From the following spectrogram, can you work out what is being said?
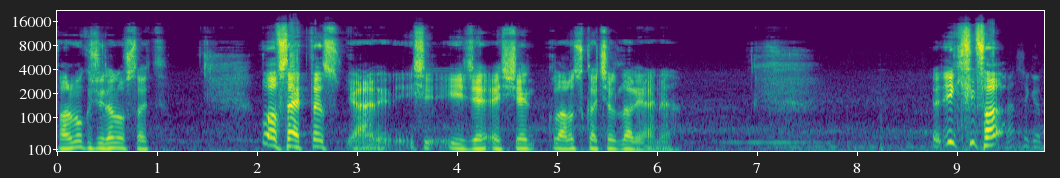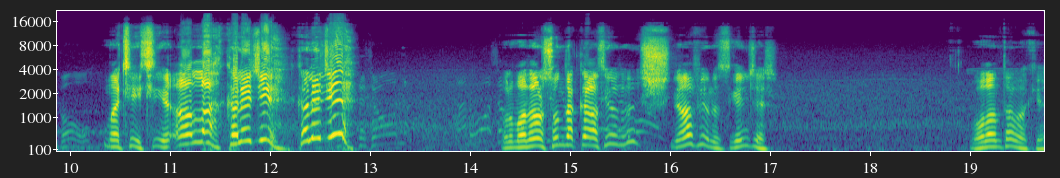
Parmak ucuyla offside. Bu offside'da yani işi iyice eşeğin kulağını su kaçırdılar yani. İlk FIFA maçı için Allah kaleci kaleci. Oğlum adamlar son dakika atıyordu. Şş, ne yapıyorsunuz gençler? Volanta bak ya.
